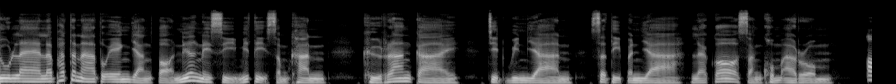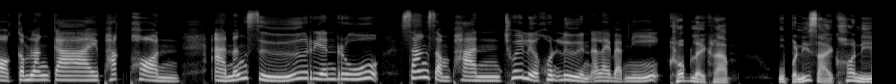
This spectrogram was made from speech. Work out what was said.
ดูแลและพัฒนาตัวเองอย่างต่อเนื่องใน 4 มิติสำคัญ คือร่างกาย จิตวิญญาณ สติปัญญา และก็สังคมอารมณ์ ออกกำลังกาย พักผ่อน อ่านหนังสือ เรียนรู้ สร้างสัมพันธ์ ช่วยเหลือคนอื่นอะไรแบบนี้ ครบเลยครับ อุปนิสัยข้อนี้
